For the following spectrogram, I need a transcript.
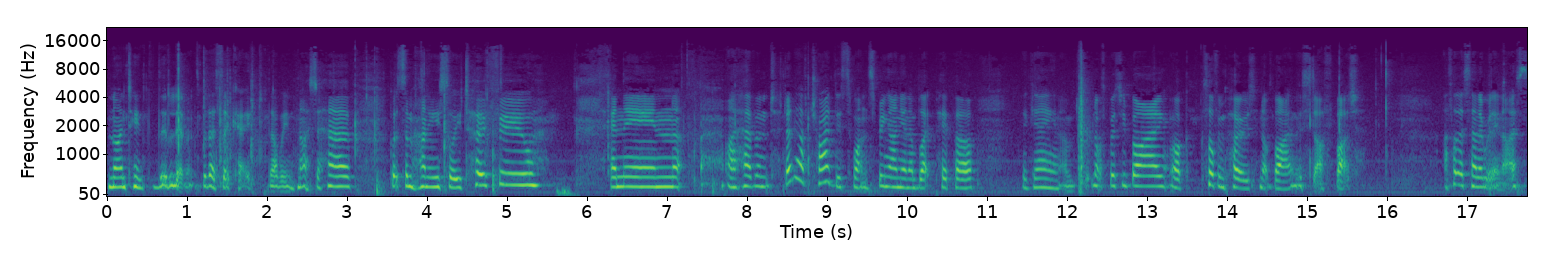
19th to the 11th, but that's okay. That'll be nice to have. Got some honey soy tofu. And then I haven't, don't know I've tried this one, spring onion and black pepper Again, I'm not supposed to be buying, well, self-imposed not buying this stuff, but I thought that sounded really nice.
